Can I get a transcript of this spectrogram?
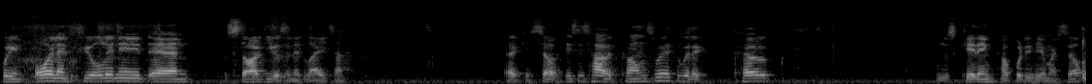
putting oil and fuel in it and start using it later. Okay, so this is how it comes with, with a coke. I'm just kidding, I'll put it here myself.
